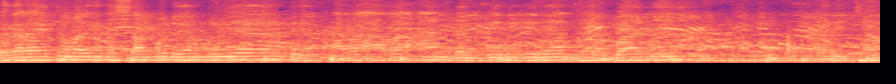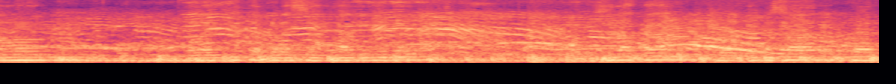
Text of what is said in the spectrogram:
Oleh karena itu mari kita sambut dengan mulia dengan arah-arahan dan iring-iringan rebana dari calon mulai kita pada siang hari ini. Silakan keluarga besar dan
